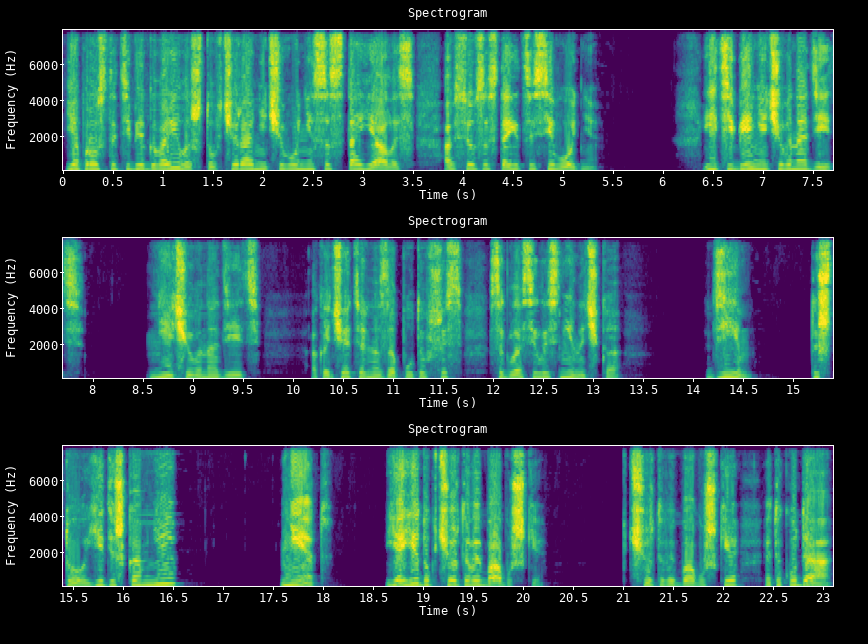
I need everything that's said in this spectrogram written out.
Я просто тебе говорила, что вчера ничего не состоялось, а все состоится сегодня. И тебе нечего надеть. Нечего надеть, окончательно запутавшись, согласилась Ниночка. Дим, ты что, едешь ко мне? Нет. Я еду к чертовой бабушке. К чертовой бабушке? Это куда?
